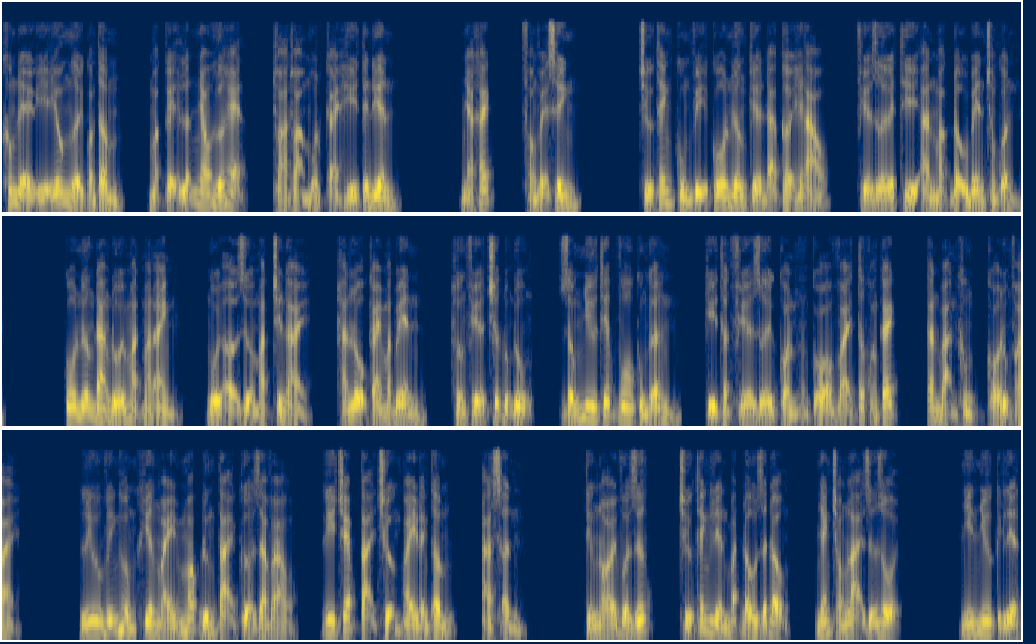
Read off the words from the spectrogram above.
Không để ý yêu người quan tâm, mặc kệ lẫn nhau hứa hẹn, thỏa thỏa một cái hí tên điên. Nhà khách, phòng vệ sinh trừ thanh cùng vị cô nương kia đã cởi hết áo phía dưới thì ăn mặc đầu bên trong quần. Cô nương đang đối mặt màn ảnh ngồi ở rửa mặt trên đài hắn lộ cái mặt bên hướng phía trước đụng đụng giống như thiếp vô cùng gần kỳ thật phía dưới còn có vài tấc khoảng cách căn bản không có đụng phải. Lưu vĩnh hồng khiêng máy móc đứng tại cửa ra vào ghi chép tại trường bay đánh tấm à sần. Tiếng nói vừa dứt trừ thanh liền bắt đầu rất động nhanh chóng lại dữ dội. Nhìn như kịch liệt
